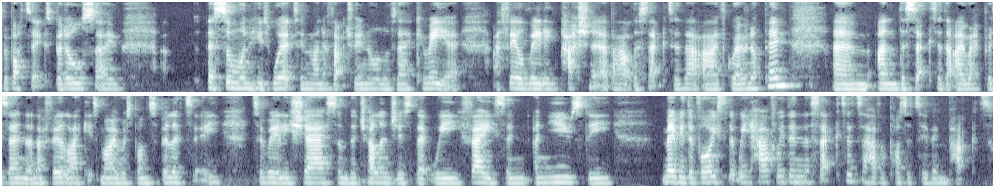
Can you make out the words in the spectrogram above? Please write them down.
robotics but also as someone who's worked in manufacturing all of their career, I feel really passionate about the sector that I've grown up in um, and the sector that I represent. And I feel like it's my responsibility to really share some of the challenges that we face and, and use the maybe the voice that we have within the sector to have a positive impact.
